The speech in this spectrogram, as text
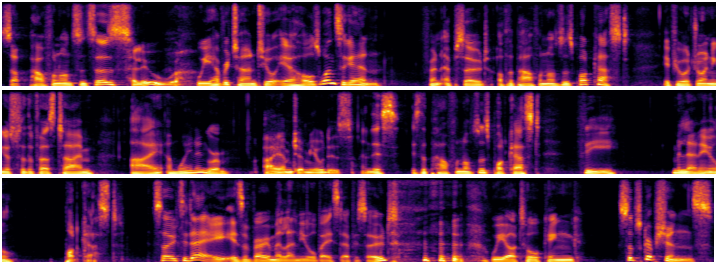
Sup, powerful nonsenses. Hello. We have returned to your ear holes once again for an episode of the Powerful Nonsense podcast. If you are joining us for the first time, I am Wayne Ingram, I am Cem Yildiz. and this is the Powerful Nonsense podcast, the Millennial Podcast. So today is a very millennial based episode. we are talking subscriptions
